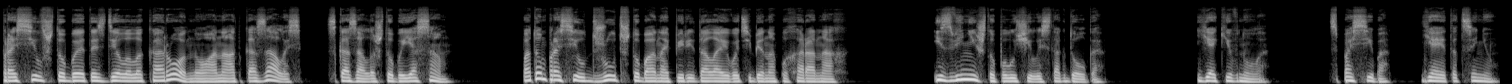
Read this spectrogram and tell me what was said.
Просил, чтобы это сделала Каро, но она отказалась, сказала, чтобы я сам. Потом просил Джуд, чтобы она передала его тебе на похоронах. Извини, что получилось так долго». Я кивнула. «Спасибо, я это ценю».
